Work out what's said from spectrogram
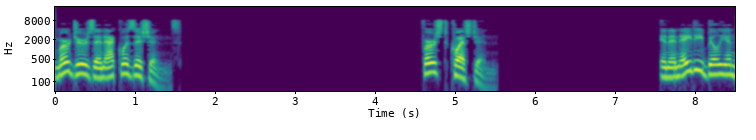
mergers and acquisitions. First question. In an $80 billion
